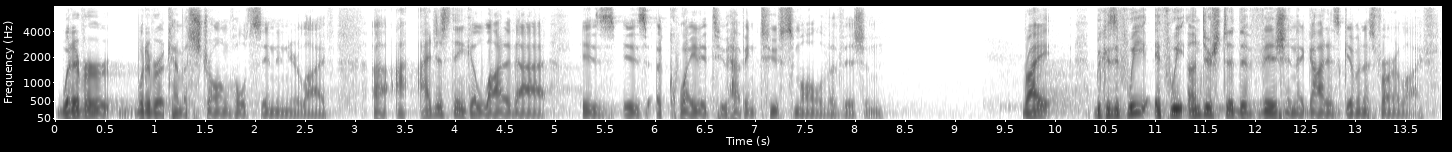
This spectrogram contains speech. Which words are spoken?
whatever, whatever kind of a stronghold sin in your life. Uh, I, I just think a lot of that is, is equated to having too small of a vision, right? Because if we, if we understood the vision that God has given us for our life,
